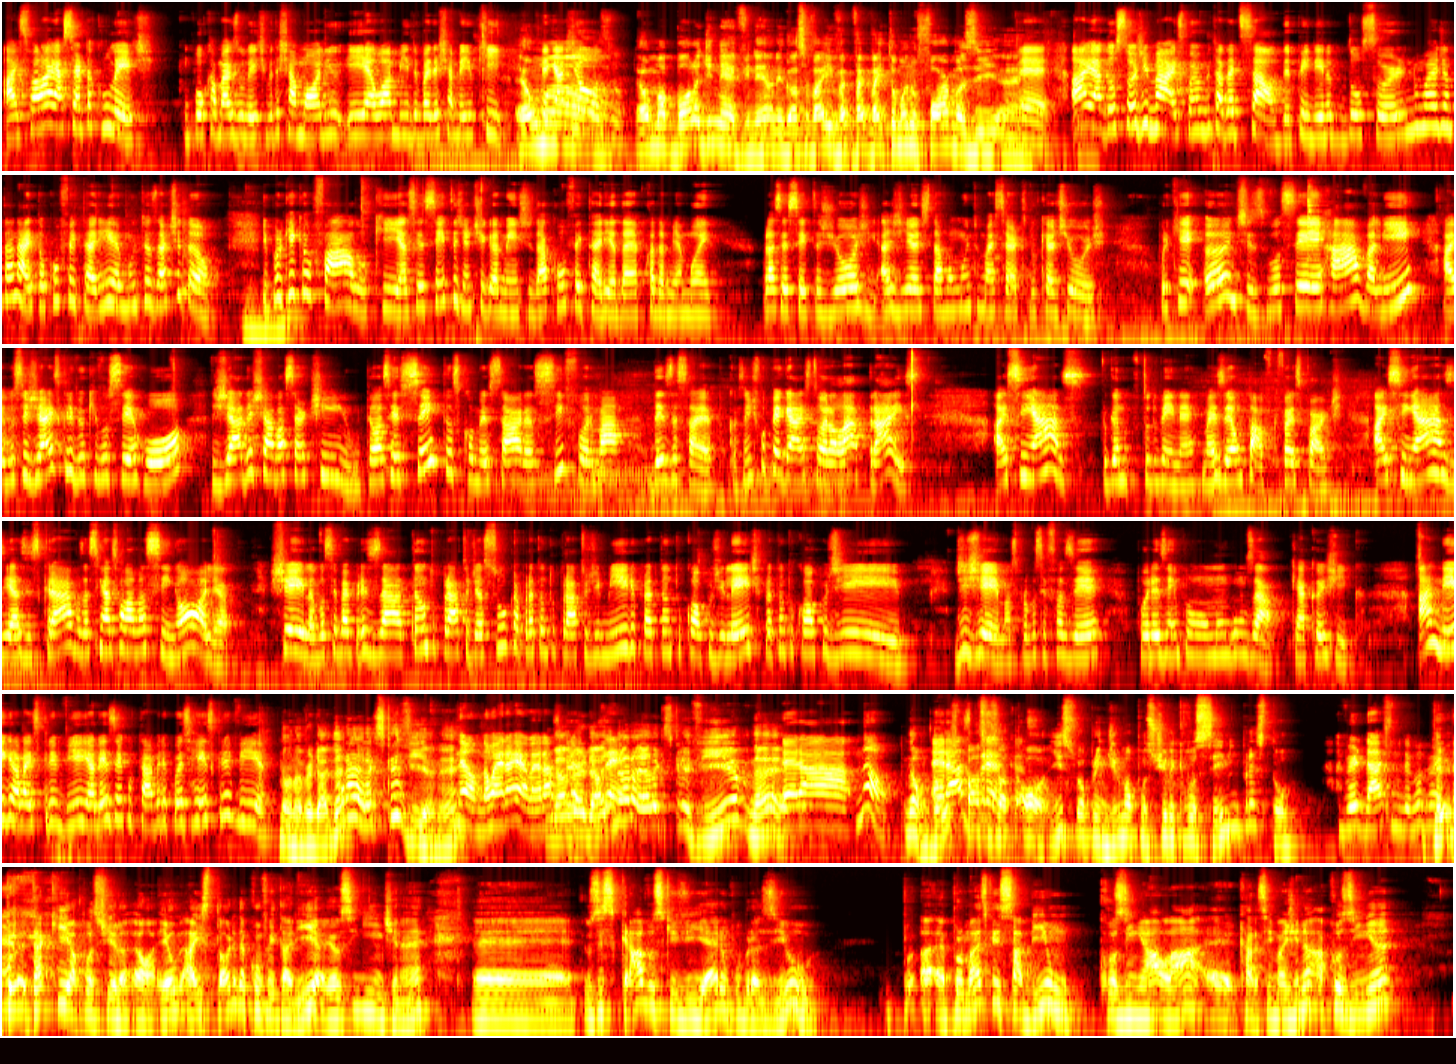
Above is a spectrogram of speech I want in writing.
aí você fala, ah, acerta com leite um pouco a mais do leite vai deixar mole e é o amido vai deixar meio que é uma, pegajoso. É uma bola de neve, né? O negócio vai, vai, vai tomando formas e. É. é. Ai, adoçou demais, põe uma pitada de sal. Dependendo do doçor, não vai adiantar nada. Então, confeitaria é muito exatidão. Uhum. E por que, que eu falo que as receitas de antigamente da confeitaria da época da minha mãe para as receitas de hoje, as de antes davam muito mais certo do que a de hoje? Porque antes você errava ali, aí você já escreveu que você errou, já deixava certinho. Então as receitas começaram a se formar desde essa época. Se a gente for pegar a história lá atrás, as sinhás, pegando tudo bem, né? Mas é um papo que faz parte. As sinhás e as escravas, as sinhás falavam assim: olha, Sheila, você vai precisar tanto prato de açúcar, para tanto prato de milho, para tanto copo de leite, para tanto copo de, de gemas, para você fazer, por exemplo, um mungunzá, que é a canjica. A negra, ela escrevia e ela executava e depois reescrevia. Não, na verdade não era ela que escrevia, né? Não, não era ela, era as Na brancas, verdade é. não era ela que escrevia, né? Era... Não, Não, dois era as passos atrás. Ó, isso eu aprendi numa apostila que você me emprestou. Verdade, não devolveu, Tem- né? tem- tá aqui a apostila. Ó, eu, a história da confeitaria é o seguinte, né? É, os escravos que vieram pro Brasil, por, é, por mais que eles sabiam cozinhar lá, é, cara, você imagina a cozinha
